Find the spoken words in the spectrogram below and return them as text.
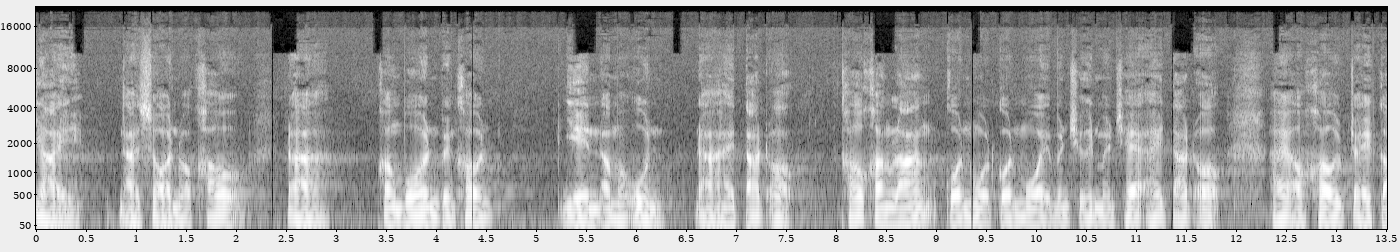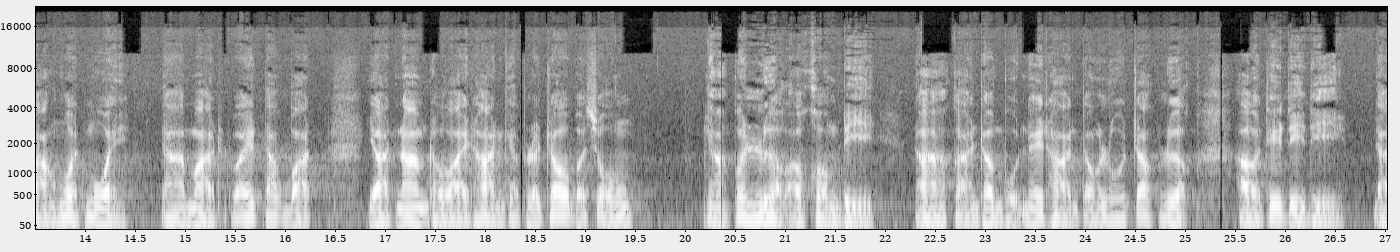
ใหญ่นะสอนว่าเขานะ ข้างบนเป็นข้าวเย็นเอามาอุ่นนะให้ตัดออกเข้าข้างล้างกลนหวดกลนมวย มันชื้นมันแช่ให้ตัดออก ให้เอาเข้าใจกลางหวดมวยยามาดไว้ตักบาตรหยาดน้ำถวายทานแก่พระเจ้าประสงค์นะเพิ่นเลือกเอาของดีนะการทำบุญให้ทานต้องรู้จักเลือก เอาที่ดีๆนะ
